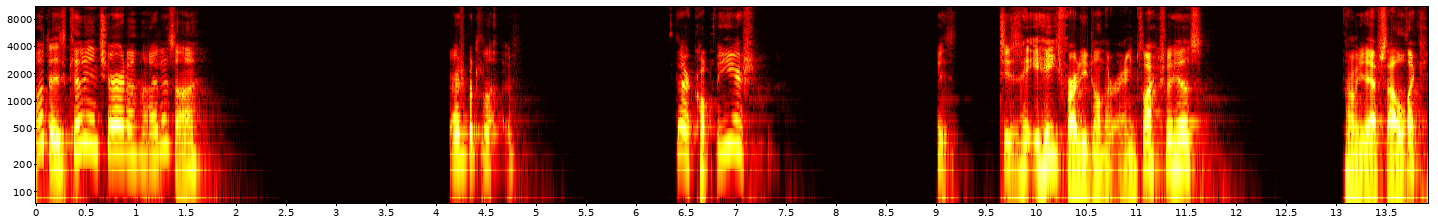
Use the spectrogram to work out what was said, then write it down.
What is Cillian Sheridan? Oh, it is, huh? There's but is there a couple of years? He's, he's fairly done the rounds, actually, has. From UF Celtic,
